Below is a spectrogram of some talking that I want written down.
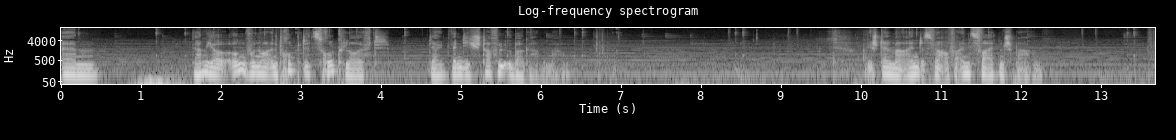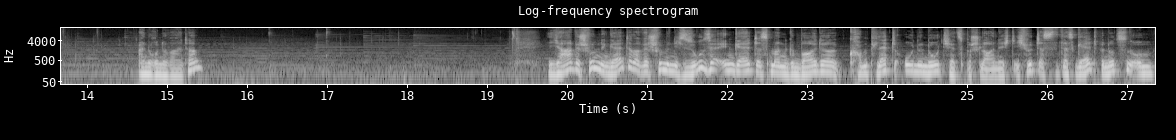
Ähm, wir haben hier irgendwo noch einen Trupp, der zurückläuft, der, wenn die Staffelübergaben machen. Wir stellen mal ein, dass wir auf einen zweiten sparen. Eine Runde weiter. Ja, wir schwimmen in Geld, aber wir schwimmen nicht so sehr in Geld, dass man Gebäude komplett ohne Not jetzt beschleunigt. Ich würde das, das Geld benutzen, um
